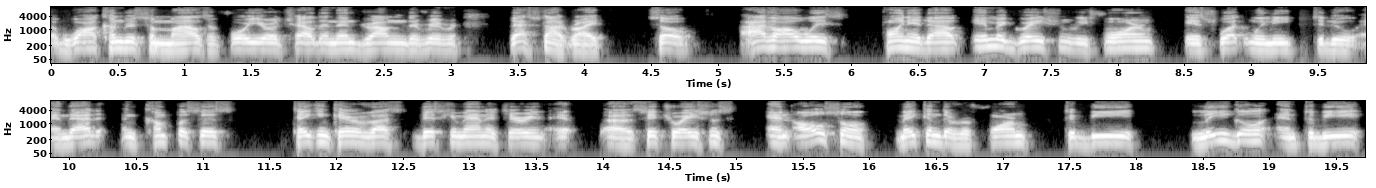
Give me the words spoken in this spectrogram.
walk hundreds of miles, a four year old child, and then drown in the river, that's not right. So I've always pointed out immigration reform is what we need to do. And that encompasses taking care of us, this humanitarian uh, situations, and also making the reform to be legal and to be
